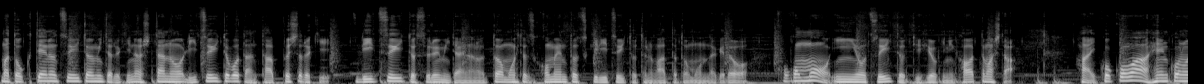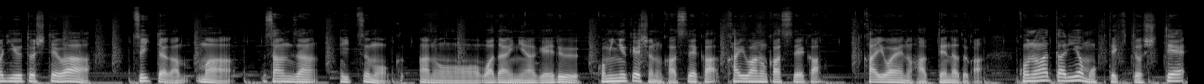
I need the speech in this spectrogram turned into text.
まあ、特定のツイートを見た時の下のリツイートボタンタップした時リツイートするみたいなのともう一つコメント付きリツイートっていうのがあったと思うんだけどここも引用ツイートっていう表記に変わってましたはいここは変更の理由としてはツイッターがまあ散々いつも、あのー、話題に挙げるコミュニケーションの活性化会話の活性化会話への発展だとかこの辺りを目的として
